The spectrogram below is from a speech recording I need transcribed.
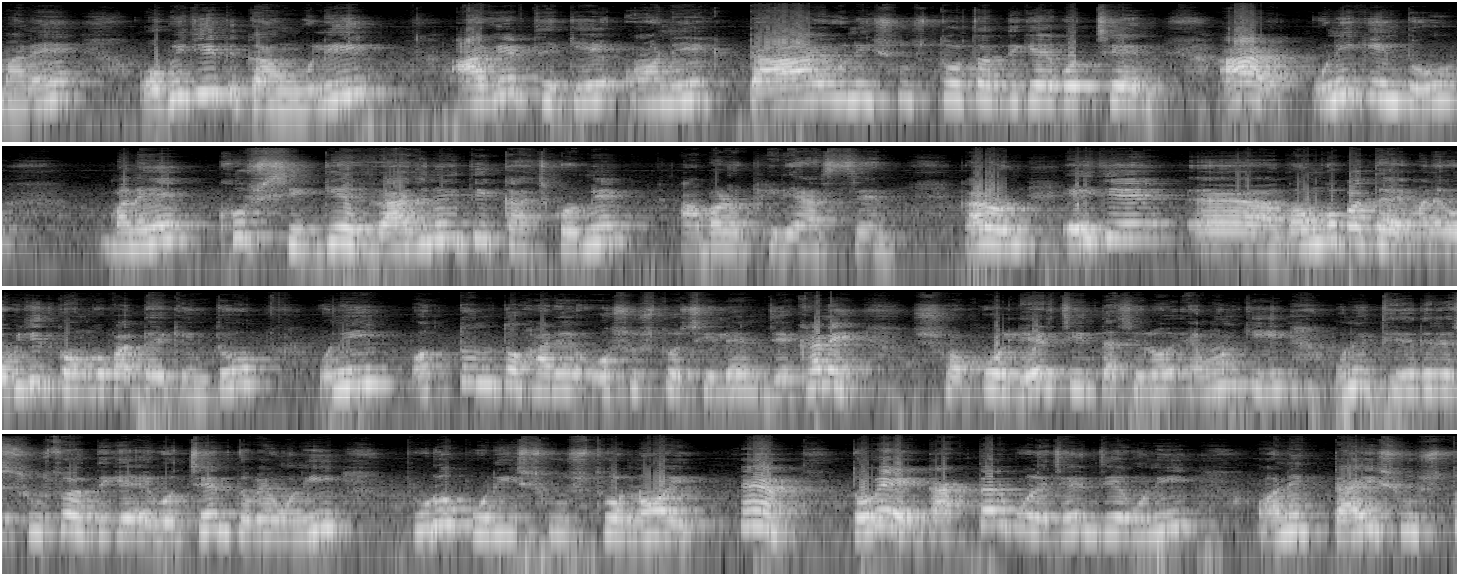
মানে অভিজিৎ গাঙ্গুলি আগের থেকে অনেকটাই উনি সুস্থতার দিকে এগোচ্ছেন। আর উনি কিন্তু মানে খুব শীঘ্র রাজনৈতিক কাজকর্মে আবারও ফিরে আসছেন। কারণ এই যে গঙ্গোপাধ্যায় মানে অভিজিৎ গঙ্গোপাধ্যায় কিন্তু উনি অত্যন্ত হারে অসুস্থ ছিলেন, যেখানে সকলের চিন্তা ছিল, এমনকি উনি ধীরে ধীরে সুস্থতার দিকে এগোচ্ছেন, তবে উনি পুরোপুরি সুস্থ নয়। হ্যাঁ তবে ডাক্তার বলেছেন যে উনি অনেকটাই সুস্থ।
